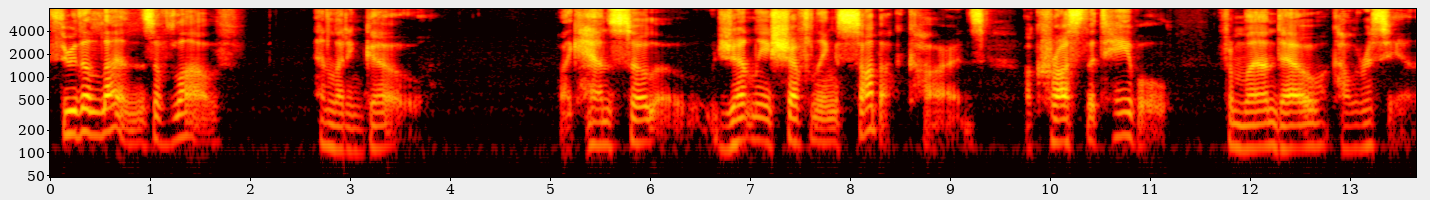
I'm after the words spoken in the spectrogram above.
through the lens of love and letting go. Like Han Solo gently shuffling sabacc cards across the table from Lando Calrissian.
